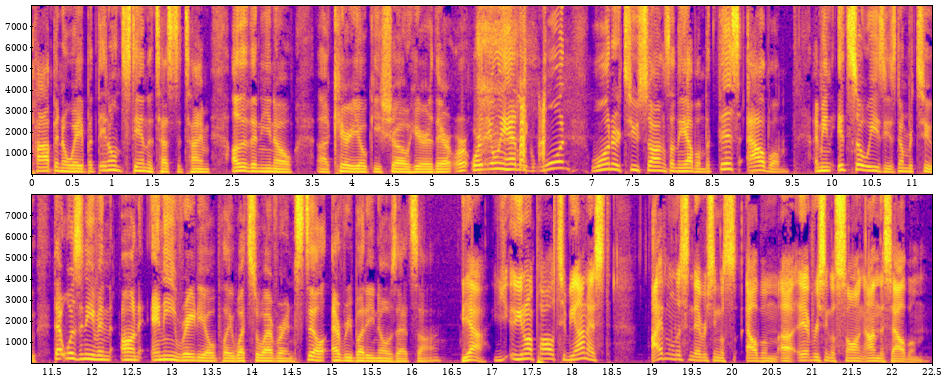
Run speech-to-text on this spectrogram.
pop in a way, but they don't stand the test of time. Other than you know, a karaoke show here or there, or or they only had like one one or two songs on the album. But this album, I mean, it's so easy. It's number two. That wasn't even on any radio play whatsoever, and still everybody knows that song. yeah. You, you know what, Paul? To be honest, I haven't listened to every single album, uh, every single song on this album.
